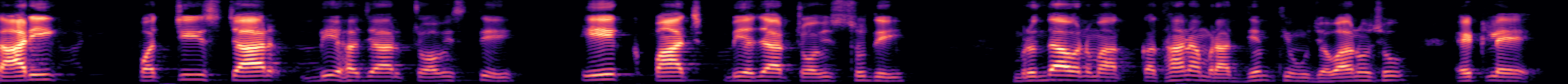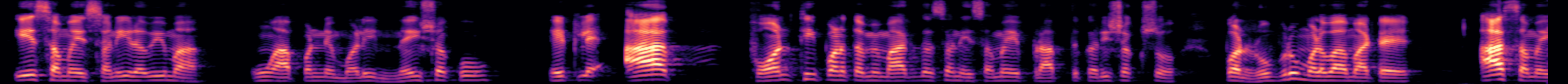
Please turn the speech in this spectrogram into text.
તારીખ પચીસ ચાર બે હજાર ચોવીસથી એક પાંચ બે હજાર ચોવીસ સુધી વૃંદાવનમાં કથાના માધ્યમથી હું જવાનો છું. એટલે એ સમય શનિ રવિમાં હું આપણને મળી નહીં શકું, એટલે આ ફોનથી પણ તમે માર્ગદર્શન એ સમયે પ્રાપ્ત કરી શકશો. પણ રૂબરૂ મળવા માટે આ સમય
